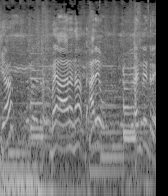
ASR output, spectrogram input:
क्या? मैं आ रहा ना अरे कंटेंट रे।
